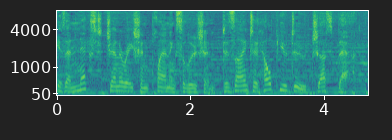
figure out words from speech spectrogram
is a next generation planning solution designed to help you do just that.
